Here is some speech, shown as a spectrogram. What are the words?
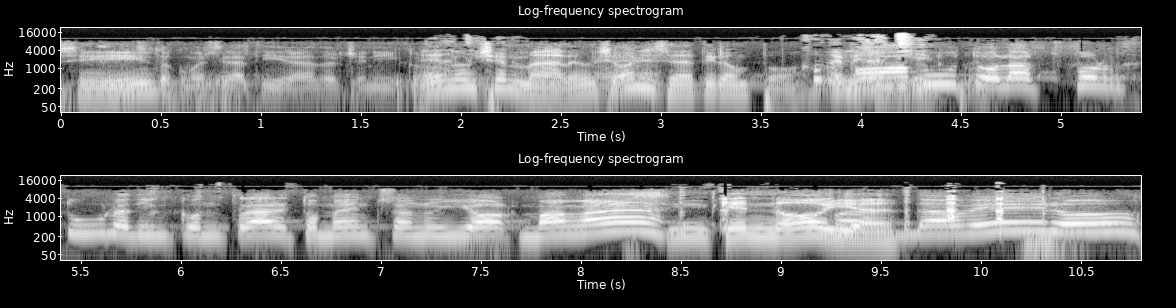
Sì. Hai visto come se la tira la Dolce Nicola? E non c'è male, non c'è, Eh. ogni se la tira un po'. Come la Ho la avuto la sfortuna di incontrare Tom Hanks a New York, ma va? Sì, che Ma noia. davvero?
